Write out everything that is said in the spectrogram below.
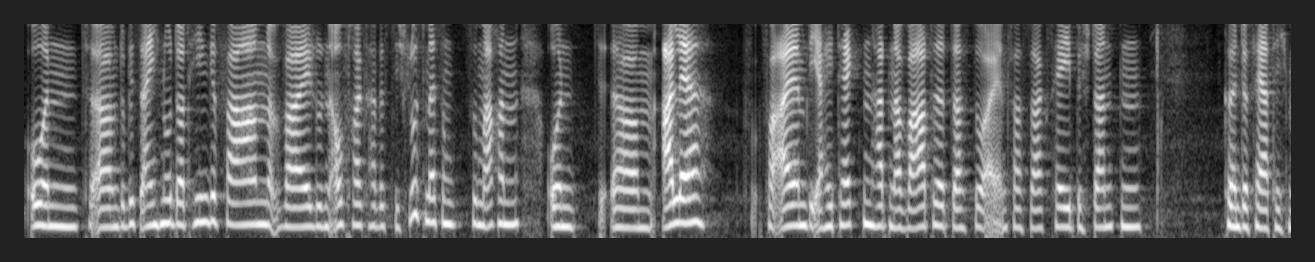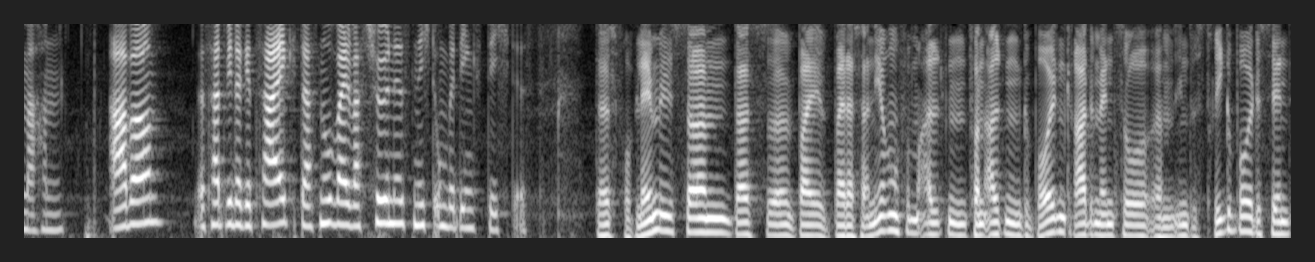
Und ähm, du bist eigentlich nur dorthin gefahren, weil du den Auftrag hattest, die Schlussmessung zu machen. Und ähm, alle, vor allem die Architekten, hatten erwartet, dass du einfach sagst, hey, bestanden, könnte fertig machen. Aber es hat wieder gezeigt, dass nur weil was schön ist, nicht unbedingt dicht ist. Das Problem ist, ähm, dass äh, bei, bei der Sanierung vom alten, von alten Gebäuden, gerade wenn es so ähm, Industriegebäude sind,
